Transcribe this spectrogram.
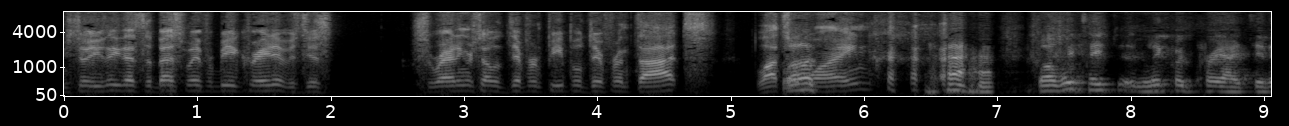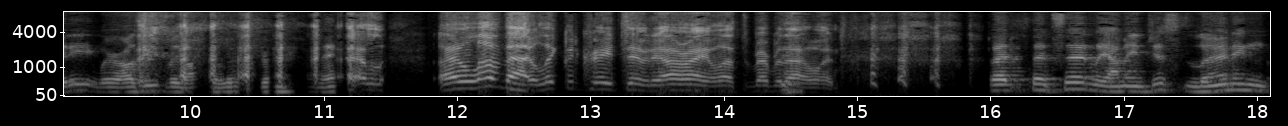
So you think that's the best way for being creative is just surrounding yourself with different people, different thoughts, lots well, of wine? well, we teach liquid creativity. We're Aussies. We like to liquid I love that liquid creativity. All right, we'll have to remember that one. but but certainly, I mean, just learning,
